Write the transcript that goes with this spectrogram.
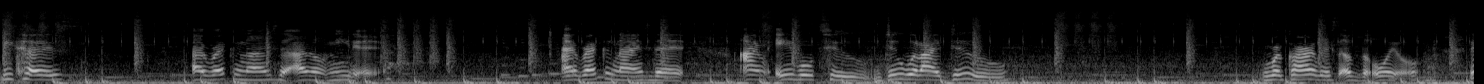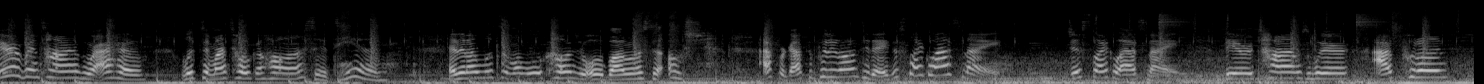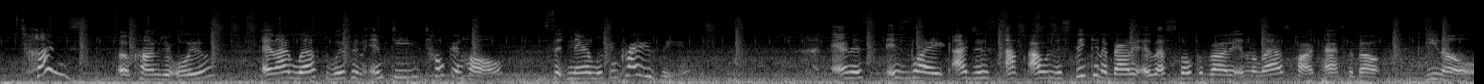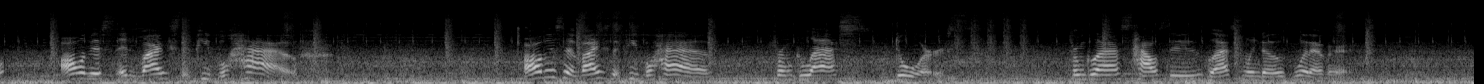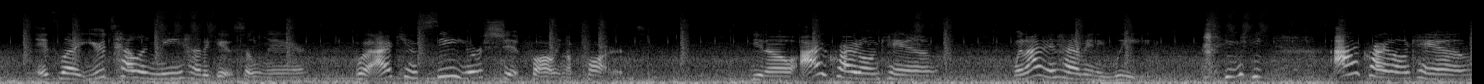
because I recognize that I don't need it. I recognize that I'm able to do what I do regardless of the oil. There have been times where I have looked at my token haul and I said, damn. And then I looked at my little conjure oil bottle and I said, oh shit, I forgot to put it on today, just like last night just like last night, there are times where I put on tons of conjure oil and I left with an empty token haul sitting there looking crazy. And it's, it's like, I just, I, I was just thinking about it as I spoke about it in the last podcast about, you know, all this advice that people have. All this advice that people have from glass doors from glass houses, glass windows, whatever. It's like you're telling me how to get somewhere, but I can see your shit falling apart. You know, I cried on cam when I didn't have any weed. I cried on cam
